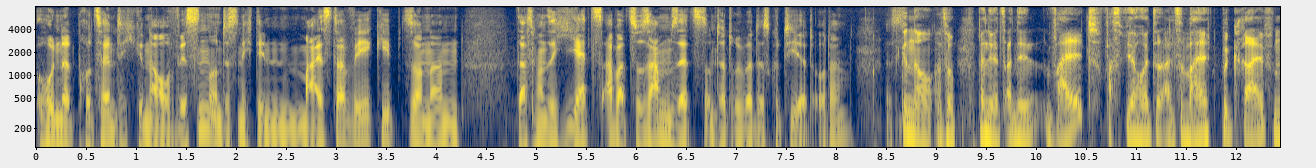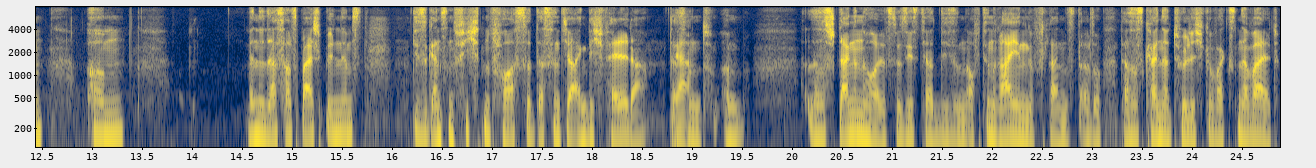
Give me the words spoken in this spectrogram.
hundertprozentig genau wissen und es nicht den Meisterweg gibt, sondern dass man sich jetzt aber zusammensetzt und darüber diskutiert, oder? Es genau, also wenn du jetzt an den Wald, was wir heute als Wald begreifen, ähm, wenn du das als Beispiel nimmst, diese ganzen Fichtenforste, das sind ja eigentlich Felder. Das ja. sind ähm, das ist Stangenholz. Du siehst ja, die sind auf den Reihen gepflanzt. Also das ist kein natürlich gewachsener Wald.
